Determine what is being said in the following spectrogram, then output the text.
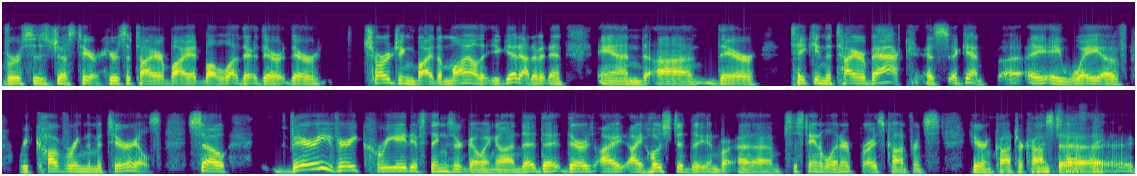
versus just here. Here's a tire, buy it, blah blah. blah. They're they're they're charging by the mile that you get out of it, and and uh, they're taking the tire back as again a, a way of recovering the materials. So very very creative things are going on. The, the, there's I, I hosted the uh, sustainable enterprise conference here in contra costa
